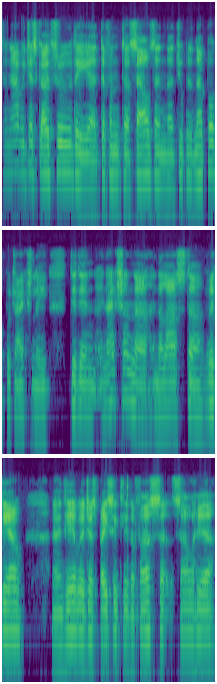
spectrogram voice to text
So now we just go through the uh, different uh, cells in the Jupyter Notebook, which I actually did in, in action uh, in the last uh, video. And here we're just basically, the first cell here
